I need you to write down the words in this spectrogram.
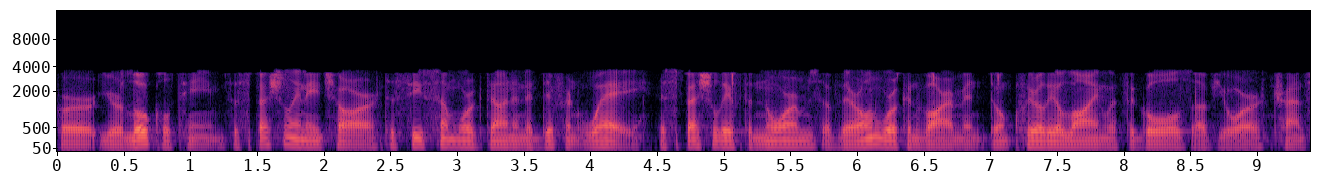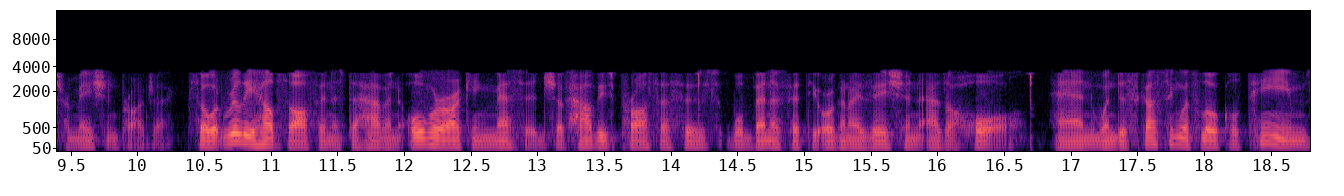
for your local teams, especially in HR, to see some work done in a different way, especially if the norms of their own work environment don't clearly align with the goals of your transformation project. So, what really helps often is to have an overarching message of how these processes will benefit the organization as a whole. And when discussing with local teams,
